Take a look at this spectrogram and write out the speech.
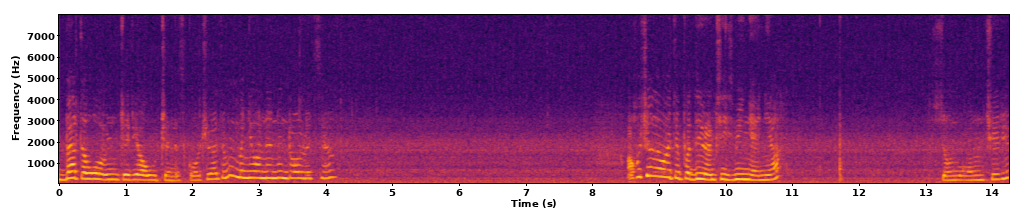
Бета лаунчер я лучше не скачую, тому мені не нравляться. А хоча давайте подивимося змінення в цьому лаунчері.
